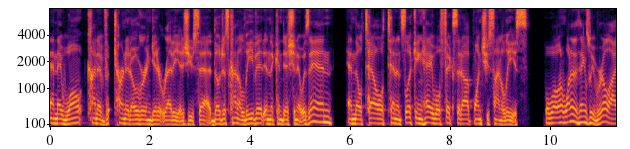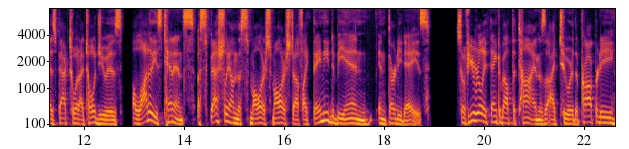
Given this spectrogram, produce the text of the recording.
and they won't kind of turn it over and get it ready, as you said. They'll just kind of leave it in the condition it was in and they'll tell tenants looking, hey, we'll fix it up once you sign a lease. Well, one of the things we've realized back to what I told you is a lot of these tenants, especially on the smaller, smaller stuff, like they need to be in in 30 days. So if you really think about the times I tour the property,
